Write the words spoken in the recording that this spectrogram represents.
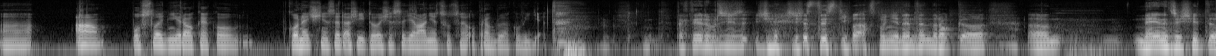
A, a poslední rok jako konečně se daří to, že se dělá něco, co je opravdu jako vidět. Tak to je dobře, že, že, že jste stihla aspoň jeden ten rok um nejen řešit, uh,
